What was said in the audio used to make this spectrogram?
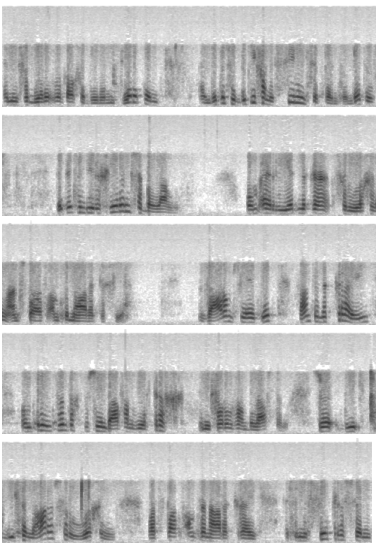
in die verlede ook al gedoen. En die tweede punt en dit is 'n bietjie van 'n siniese punt en dit is dit is in die regering se belang om 'n redelike verhoging aan staatsamptenare te gee. Waarom sê ek dit? Want hulle kry omtrent 20% daarvan weer terug in die vorm van belasting. So die die salarisverhoging wat staatsamptenare kry, is in 'n sekere sin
